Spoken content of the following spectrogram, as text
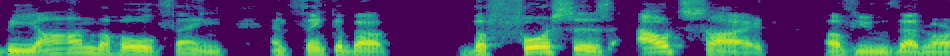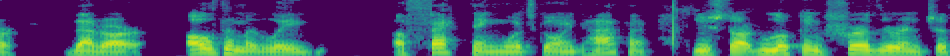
beyond the whole thing and think about the forces outside of you that are that are ultimately affecting what's going to happen. You start looking further into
